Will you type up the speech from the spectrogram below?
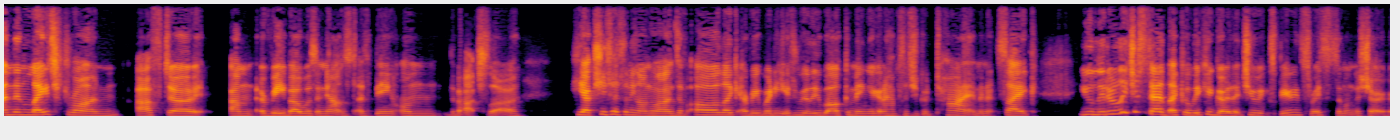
And then later on, after um, Ariba was announced as being on The Bachelor, he actually said something along the lines of, "Oh, like everybody is really welcoming. You're gonna have such a good time." And it's like you literally just said like a week ago that you experienced racism on the show.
